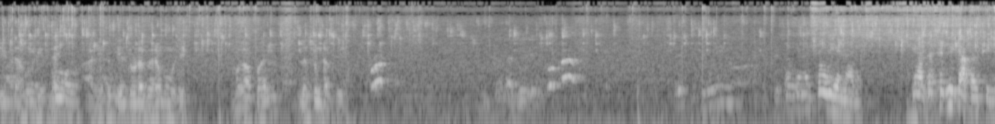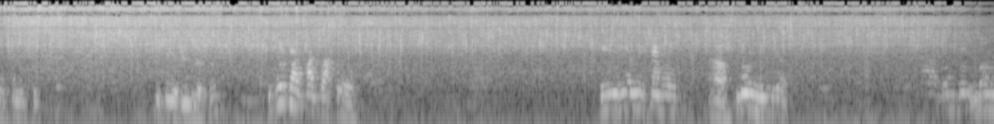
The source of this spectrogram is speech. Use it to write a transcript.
तेल टाकून घेतले. हो. आणि आता तेल थोडं गरम होऊ दे. मग आपण लसूण टाकूया. त्याच्याला चव येणार हे आता सगळी टाकायची लसूणची. किती घेतली लसूण? किती? चार पाच वाकले हे हिरव्या हां. दोन घेतलं. हा, दोन तीन दोन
